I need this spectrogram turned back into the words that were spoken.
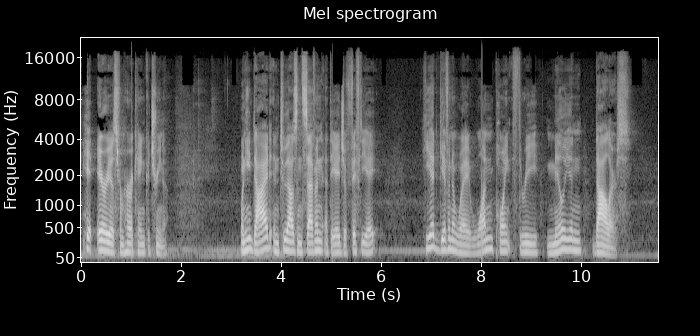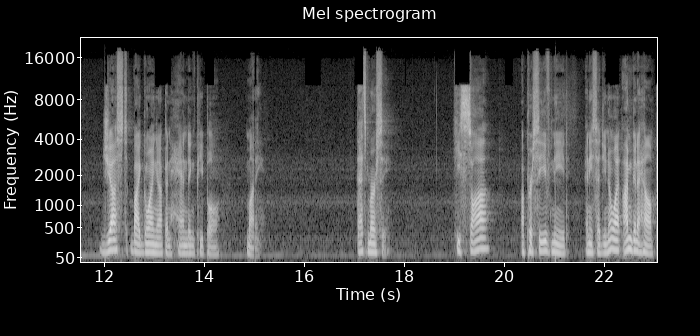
hit areas from Hurricane Katrina. When he died in 2007 at the age of 58, he had given away $1.3 million just by going up and handing people money. That's mercy. He saw a perceived need and he said, You know what? I'm going to help,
